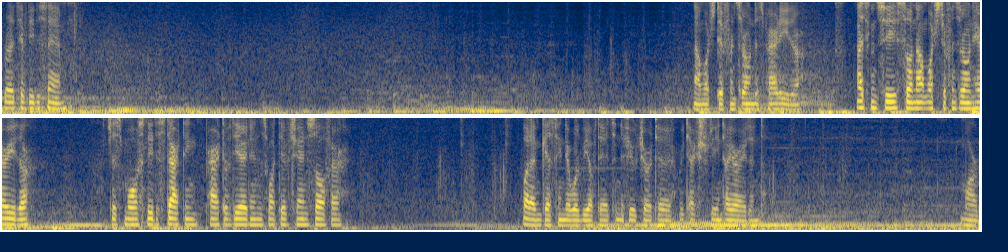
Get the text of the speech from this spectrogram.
relatively the same. Not much difference around this part either. As you can see, so not much difference around here either. Just mostly the starting part of the island is what they've changed so far. But I'm guessing there will be updates in the future to retexture the entire island. More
